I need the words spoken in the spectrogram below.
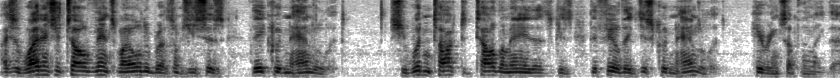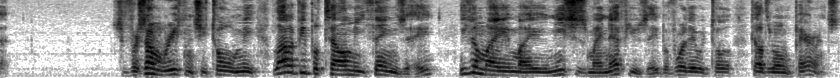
I said, why didn't you tell Vince, my older brother? She says, they couldn't handle it. She wouldn't talk to tell them any of that because they feel they just couldn't handle it, hearing something like that. She, for some reason, she told me, a lot of people tell me things, eh? Even my, my nieces, my nephews, eh, before they would tell, tell their own parents.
